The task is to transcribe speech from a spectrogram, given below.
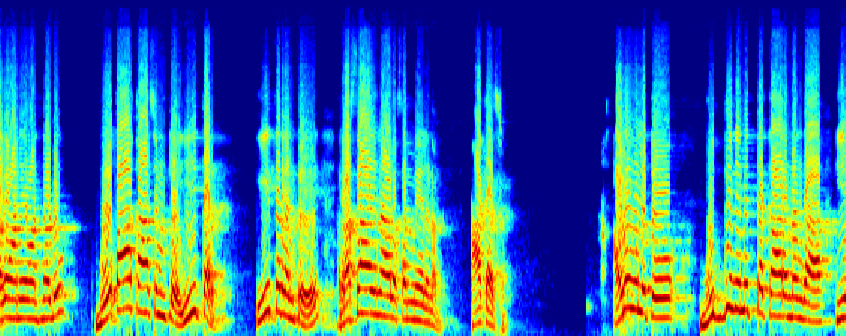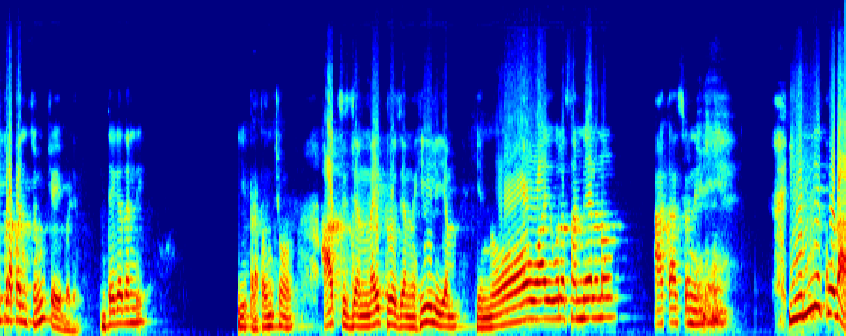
భగవాన్ ఏమంటున్నాడు? భూతాకాశంతో ఈతర్ ఈతర్ అంటే రసాయనాల సమ్మేళనం ఆకాశం. అణువులతో బుద్ధి నిమిత్త కారణంగా ఈ ప్రపంచం చేయబడింది. అంతే కదండి? ఈ ప్రపంచం ఆక్సిజన్ నైట్రోజన్ హీలియం ఎన్నో వాయువుల సమ్మేళనం ఆకాశం ఇవన్నీ కూడా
